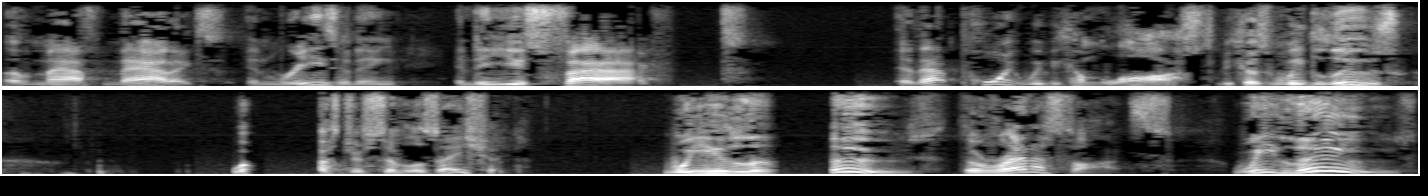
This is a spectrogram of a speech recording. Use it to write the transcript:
of mathematics and reasoning and to use facts, at that point we become lost because we lose Western civilization. We lose the Renaissance. We lose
